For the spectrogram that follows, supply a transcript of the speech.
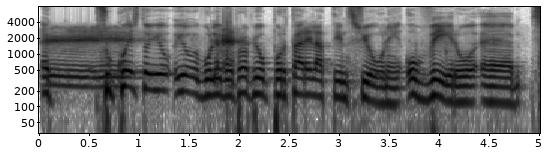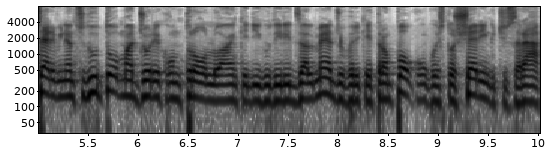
eh, su questo io, io volevo eh. proprio portare l'attenzione, ovvero eh, serve innanzitutto maggiore controllo anche di chi utilizza il mezzo, perché tra un po' con questo sharing ci sarà,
